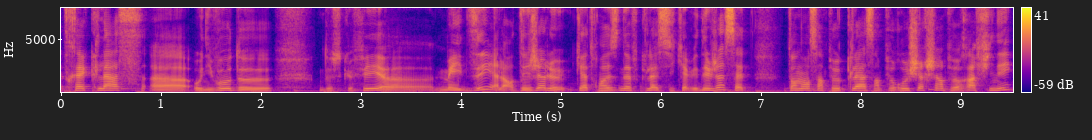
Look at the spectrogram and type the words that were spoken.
très classe euh, au niveau de, ce que fait euh, Meize. Alors déjà le 99 classique avait déjà cette tendance un peu classe, un peu recherché, un peu raffiné.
